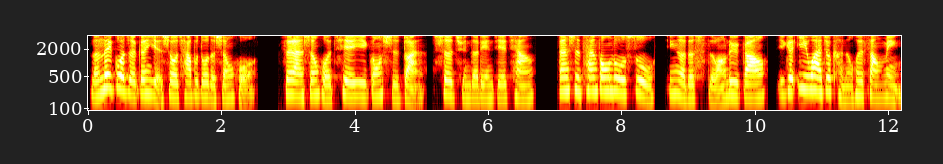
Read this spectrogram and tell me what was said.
人类过着跟野兽差不多的生活。虽然生活惬意、工时短、社群的连接强，但是餐风露宿、婴儿的死亡率高，一个意外就可能会丧命。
